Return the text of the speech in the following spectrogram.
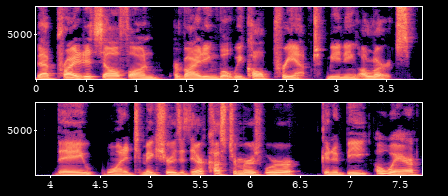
that prided itself on providing what we call preempt, meaning alerts. They wanted to make sure that their customers were going to be aware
